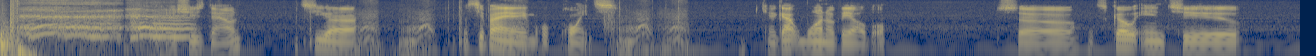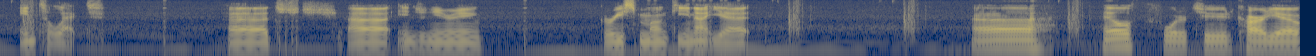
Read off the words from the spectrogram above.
Okay, she's down. Let's see, uh, let's see if I have more points. Okay, I got one available. So, let's go into intellect. Uh, uh, engineering. Grease monkey, not yet. Uh, health, fortitude, cardio,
